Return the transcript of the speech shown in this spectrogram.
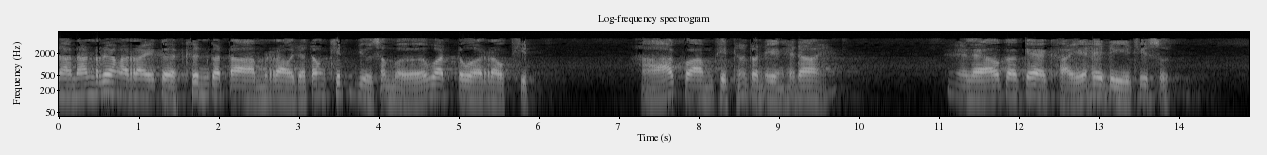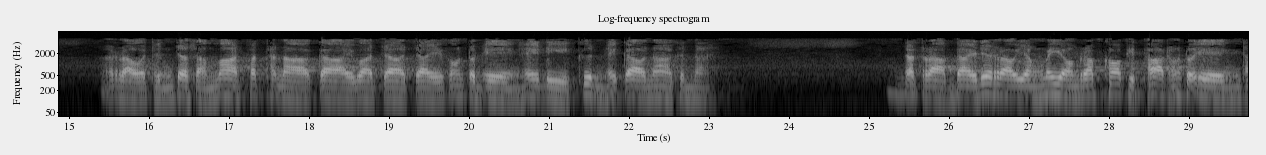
ดังนั้นเรื่องอะไรเกิดขึ้นก็ตาม เราจะต้องคิดอยู่เสมอว่าตัวเราผิด หาความผิดของตนเองให้ได้ แล้วก็แก้ไขให้ดีที่สุด เราถึงจะสามารถพัฒนากายวาจาใจของตนเองให้ดีขึ้นให้ก้าวหน้าขึ้นได้ ถ้าตราบใดที่เรายังไม่ยอมรับข้อผิดพลาดของตัวเองท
